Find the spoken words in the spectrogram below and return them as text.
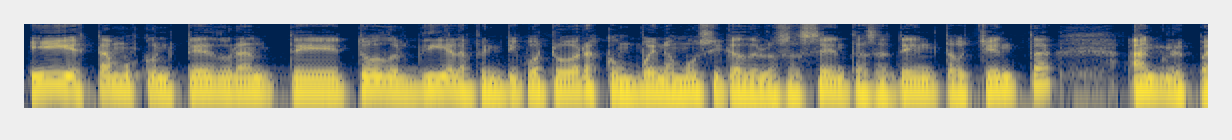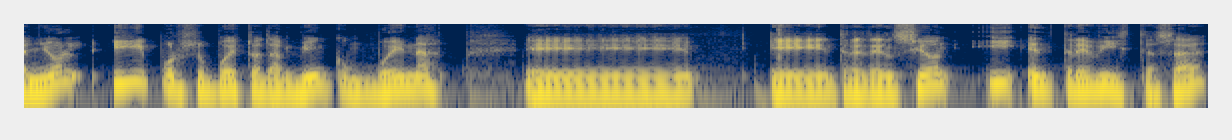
y estamos con usted durante todo el día, las 24 horas, con buena música de los 60, 70, 80, anglo-español y por supuesto también con buena eh, eh, entretención y entrevistas. ¿ah?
